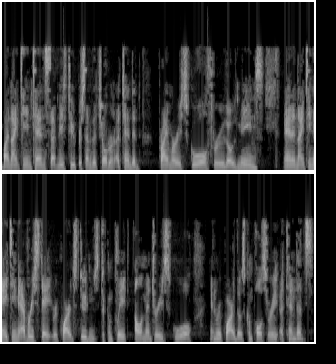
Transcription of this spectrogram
By 1910 72% of the children attended primary school through those means. And in 1918, every state required students to complete elementary school. And required those compulsory attendance.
